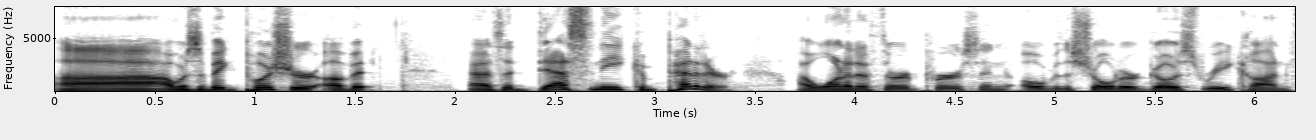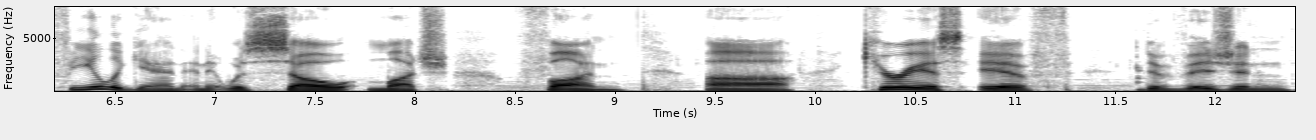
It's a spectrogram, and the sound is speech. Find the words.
Uh, I was a big pusher of it as a Destiny competitor. I wanted a third person over the shoulder Ghost Recon feel again, and it was so much fun. Uh, curious if Division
